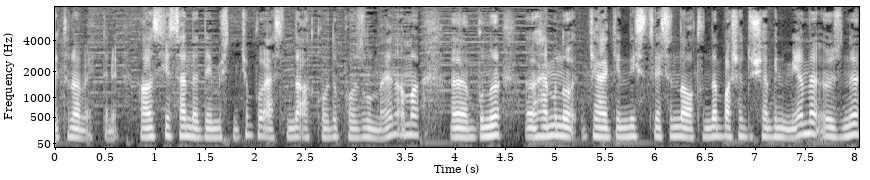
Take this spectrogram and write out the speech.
etiraf etdirir. Hansı ki, sən də demişdin ki, bu əslində akordu pozulmayan, amma bunu həmin o gərginlik stresinin altında başa düşə bilməyən bilməyən və özünü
